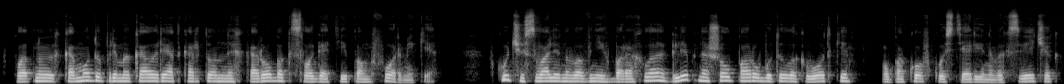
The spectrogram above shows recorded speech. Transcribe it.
Вплотную к комоду примыкал ряд картонных коробок с логотипом формики. В куче сваленного в них барахла Глеб нашел пару бутылок водки, упаковку стеариновых свечек,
